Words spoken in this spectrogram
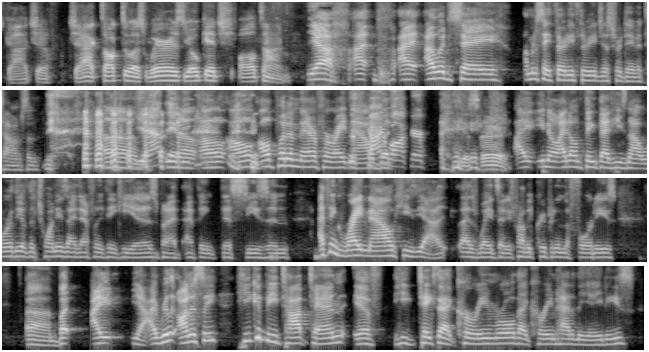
Gotcha. Jack, talk to us. Where is Jokic all time? Yeah, I I I would say I'm gonna say 33 just for David Thompson. Um, yeah, baby. you know, I'll I'll I'll put him there for right the now. Skywalker. yes, sir. I you know I don't think that he's not worthy of the 20s. I definitely think he is, but I, I think this season, I think right now he's yeah, as Wade said, he's probably creeping in the 40s. Um, but I yeah, I really honestly he could be top 10 if he takes that Kareem role that Kareem had in the 80s.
